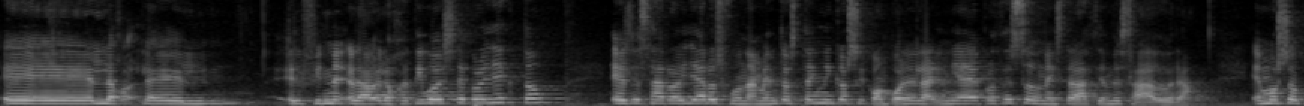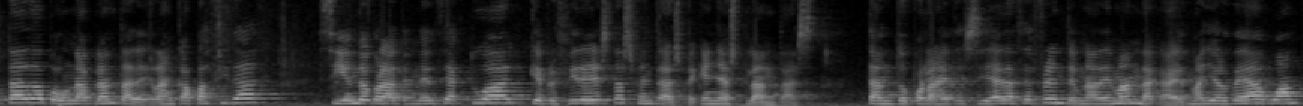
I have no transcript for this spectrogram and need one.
el objetivo de este proyecto es desarrollar los fundamentos técnicos que componen la línea de proceso de una instalación desaladora. Hemos optado por una planta de gran capacidad, siguiendo con la tendencia actual que prefiere estas frente a las pequeñas plantas, tanto por la necesidad de hacer frente a una demanda cada vez mayor de agua,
